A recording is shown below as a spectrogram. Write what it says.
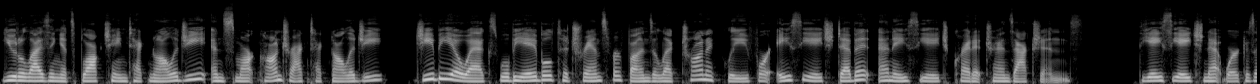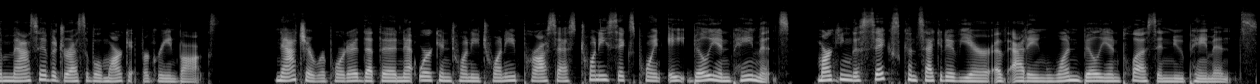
Utilizing its blockchain technology and smart contract technology, GBOX will be able to transfer funds electronically for ACH debit and ACH credit transactions. The ACH network is a massive addressable market for Greenbox. NACHA reported that the network in 2020 processed 26.8 billion payments, marking the sixth consecutive year of adding 1 billion plus in new payments.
